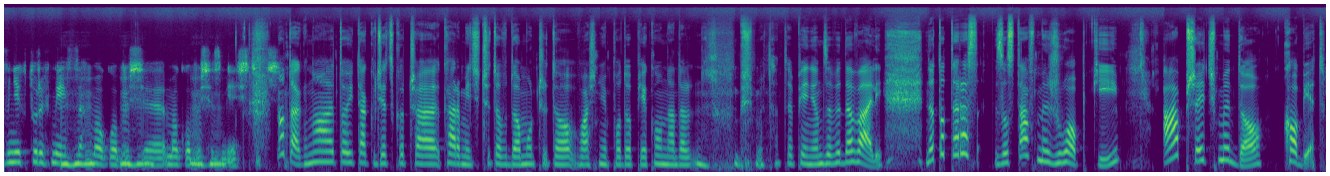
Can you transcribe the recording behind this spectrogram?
w niektórych miejscach mm -hmm, mogłoby, mm -hmm, się, mogłoby mm -hmm. się mhm. zmieścić. No tak, no ale to i tak dziecko trzeba karmić, czy to w domu, czy to właśnie pod opieką, nadal byśmy na te pieniądze wydawali. No to teraz zostawmy żłobki, a przejdźmy do kobiet,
